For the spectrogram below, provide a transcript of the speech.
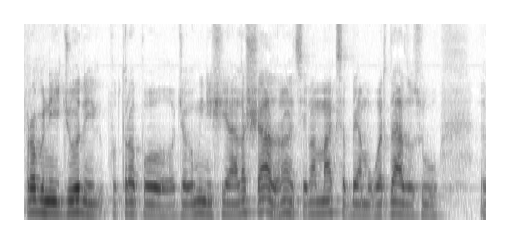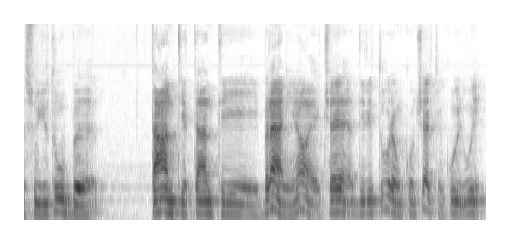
proprio nei giorni purtroppo Giacomini ci ha lasciato, no? insieme a Max abbiamo guardato su, eh, su YouTube tanti e tanti brani, no? E c'è addirittura un concerto in cui lui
